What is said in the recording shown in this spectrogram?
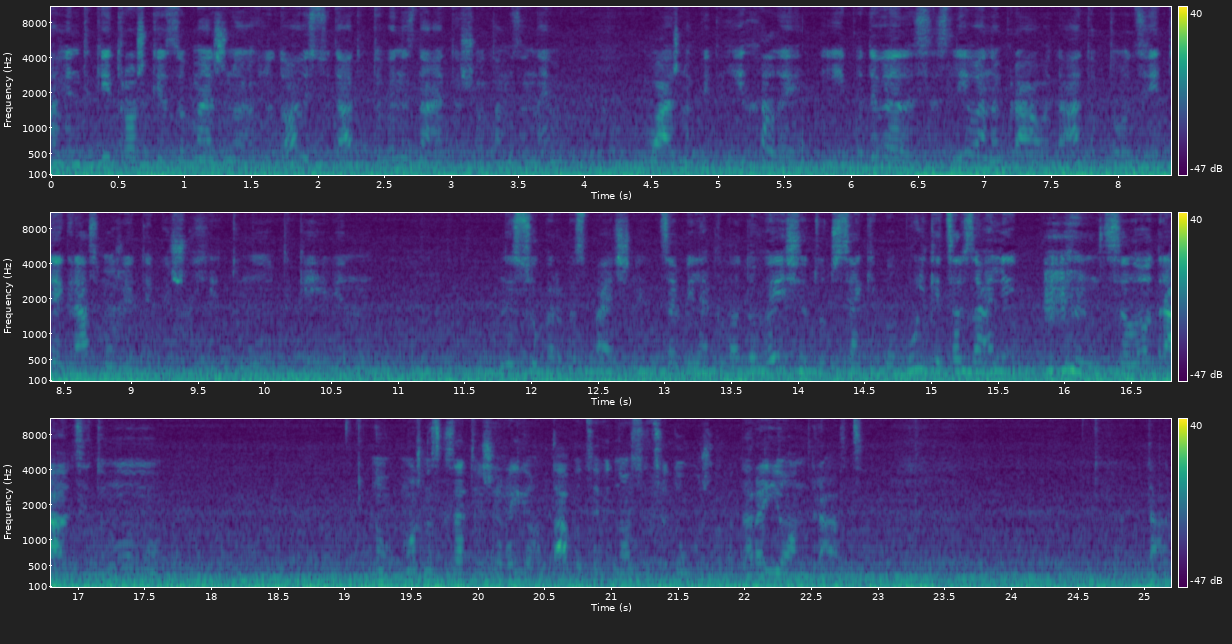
А він такий трошки з обмеженою оглядовістю, да? тобто ви не знаєте, що там. Уважно під'їхали і подивилися зліва направо. Да? Тобто от звідти якраз може йти пішохід, тому такий він не супер безпечний. Це біля кладовища, тут всякі бабульки. Це взагалі село Дравці, тому ну, можна сказати вже район, да? бо це відноситься до Ужгорода, район Дравці. Так,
